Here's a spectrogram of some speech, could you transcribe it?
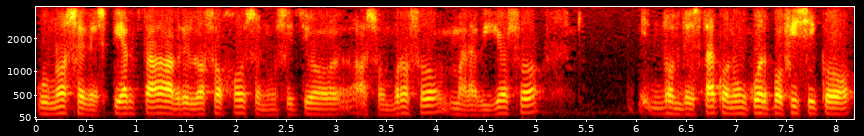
uno se despierta, abre los ojos en un sitio asombroso, maravilloso, donde está con un cuerpo físico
